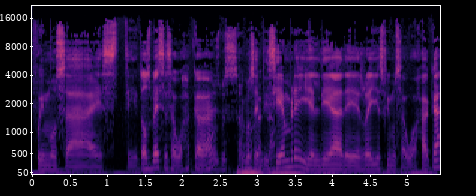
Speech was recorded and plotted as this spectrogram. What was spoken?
Fuimos a este dos veces a Oaxaca. Dos veces a fuimos en diciembre y el día de Reyes fuimos a Oaxaca.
